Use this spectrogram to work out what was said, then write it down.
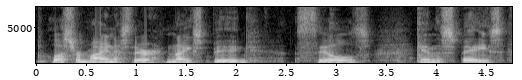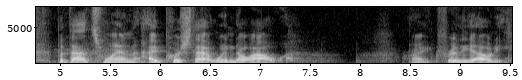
plus or minus there. Nice big sills in the space, but that's when I push that window out, right, for the outie.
